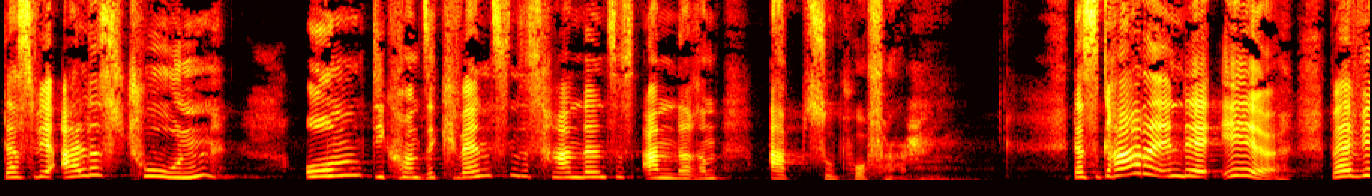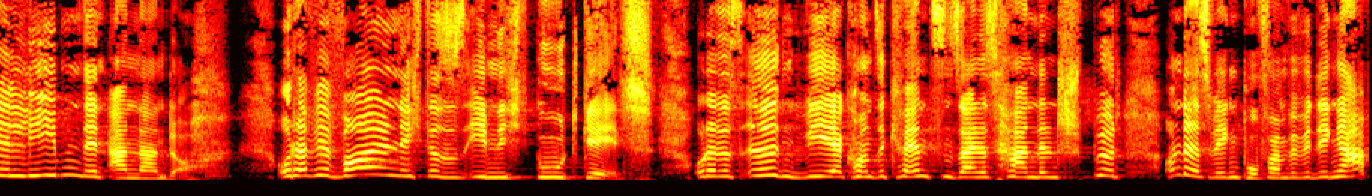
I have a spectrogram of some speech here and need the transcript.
dass wir alles tun, um die Konsequenzen des Handelns des anderen abzupuffern. Das gerade in der Ehe, weil wir lieben den anderen doch. Oder wir wollen nicht, dass es ihm nicht gut geht. Oder dass irgendwie er Konsequenzen seines Handelns spürt. Und deswegen puffern wir Dinge ab.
